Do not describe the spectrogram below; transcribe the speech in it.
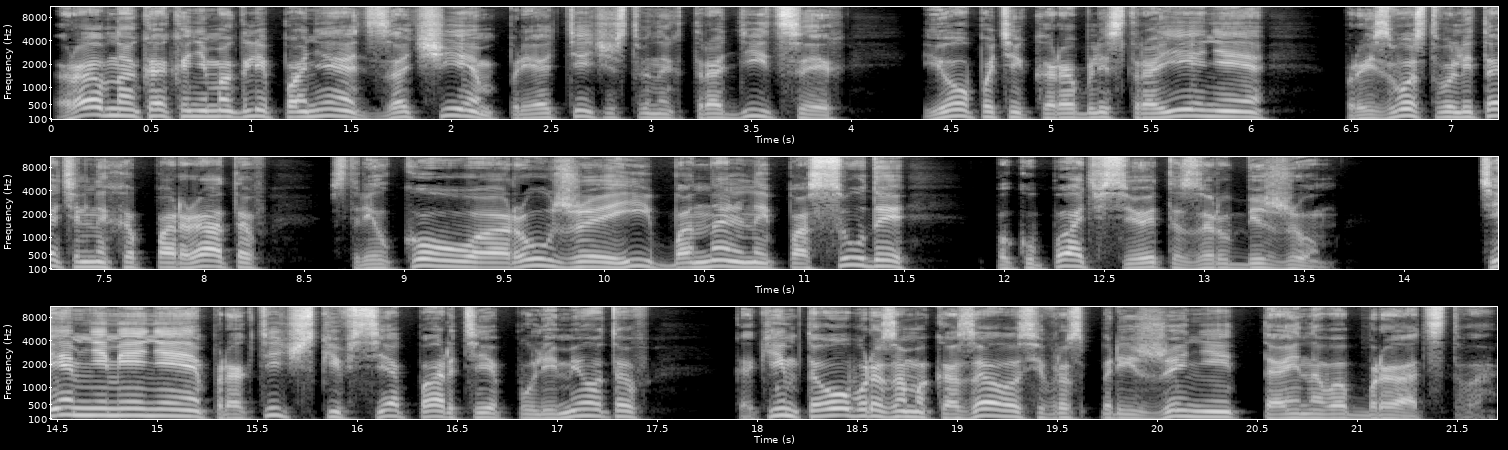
Равно как и не могли понять, зачем при отечественных традициях и опыте кораблестроения, производства летательных аппаратов, стрелкового оружия и банальной посуды покупать все это за рубежом. Тем не менее, практически вся партия пулеметов каким-то образом оказалась в распоряжении тайного братства.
